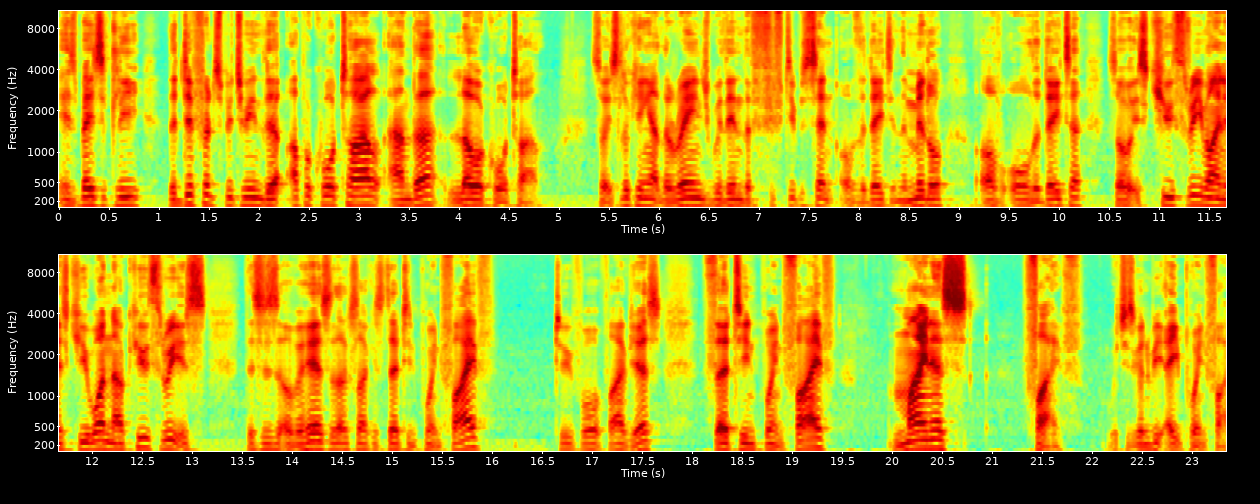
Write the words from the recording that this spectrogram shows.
is basically the difference between the upper quartile and the lower quartile. So it's looking at the range within the 50% of the data in the middle of all the data. So it's Q3 minus Q1. Now Q3 is this is over here, so that looks like it's 13.5. 2, 4, 5, yes. 13.5 minus 5, which is going to be 8.5.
